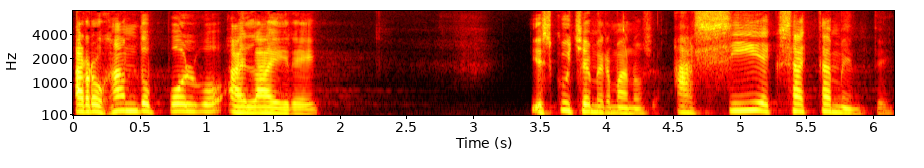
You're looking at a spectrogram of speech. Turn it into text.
arrojando polvo al aire. Y escúcheme, hermanos, así exactamente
